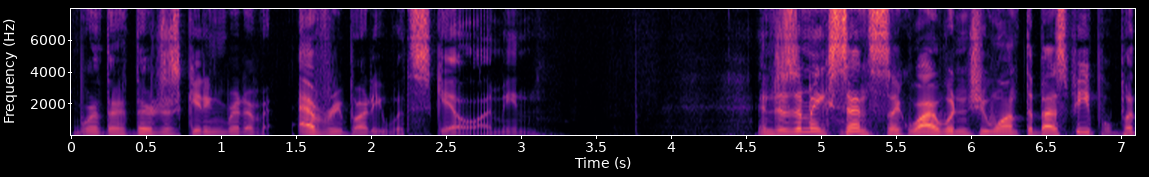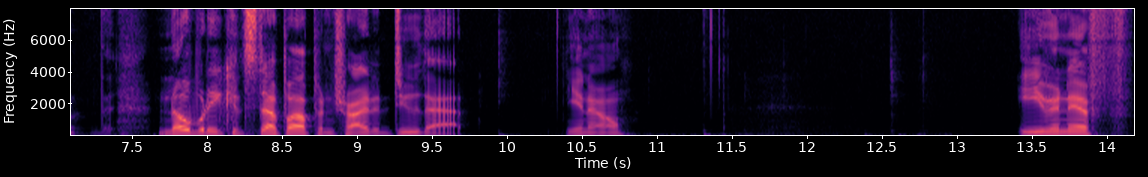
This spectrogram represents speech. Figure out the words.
where they're they're just getting rid of everybody with skill. I mean, and does it make sense? Like, why wouldn't you want the best people? But nobody could step up and try to do that. You know, even if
